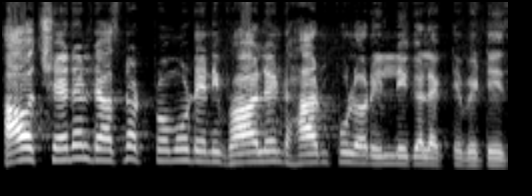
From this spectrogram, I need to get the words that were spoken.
Our channel does not promote any violent, harmful, or illegal activities.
